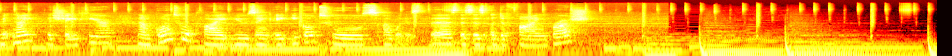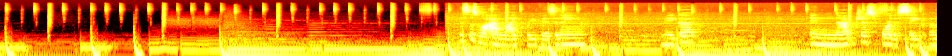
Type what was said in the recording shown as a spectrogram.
Midnight, the shade here. Now I'm going to apply using a Eco Tools, uh, what is this? This is a Define brush. Why I like revisiting makeup and not just for the sake of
